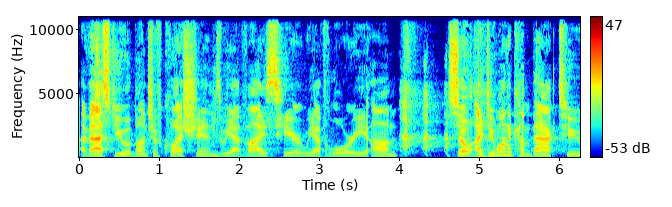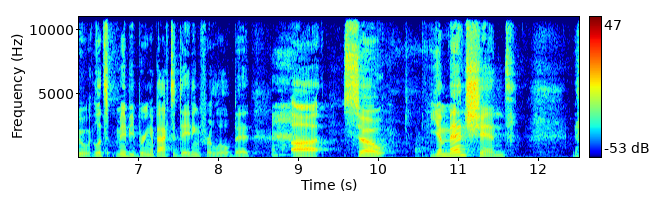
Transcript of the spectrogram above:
I've asked you a bunch of questions. We have Vice here. We have Lori. Um, so I do want to come back to. Let's maybe bring it back to dating for a little bit. Uh, so you mentioned.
